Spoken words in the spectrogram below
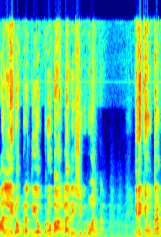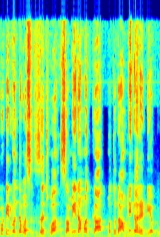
ಅಲ್ಲಿರೋ ಪ್ರತಿಯೊಬ್ಬರೂ ಬಾಂಗ್ಲಾದೇಶಿಗರು ಅಂತ. ಇದಕ್ಕೆ ಉತ್ತರ ಕೊಟ್ಟಿರುವಂತಹ ವಸತಿ ಸಚಿವ ಜಮೀರ್ ಅಹಮದ್ ಖಾನ್ ಮತ್ತು ರಾಮಲಿಂಗಾರೆಡ್ಡಿ ಅವರು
